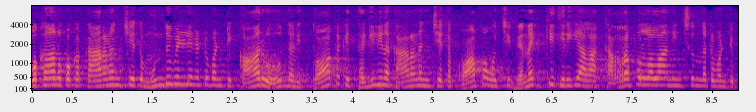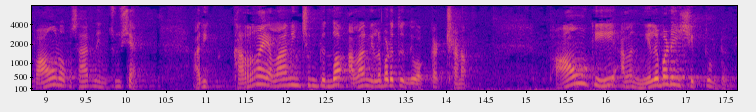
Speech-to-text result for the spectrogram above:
ఒకనకొక కారణం చేత ముందు వెళ్ళినటువంటి కారు దాని తోకకి తగిలిన కారణం చేత కోపం వచ్చి వెనక్కి తిరిగి అలా కర్ర పుల్లలా నించున్నటువంటి పావును ఒకసారి నేను చూశాను. అది కర్ర ఎలా నించుంటుందో అలా నిలబడుతుంది ఒక్క క్షణం. పావుకి అలా నిలబడే శక్తి ఉంటుంది.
